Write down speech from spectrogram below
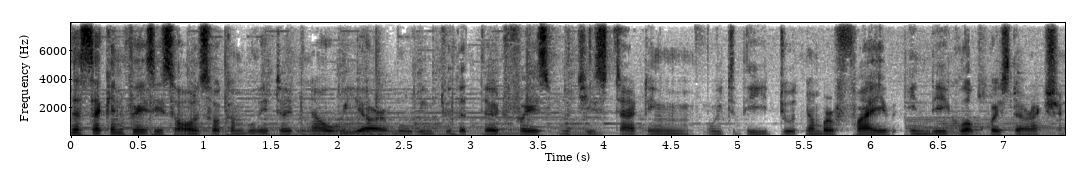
The second phase is also completed. Now we are moving to the third phase which is starting with the tooth number 5 in the clockwise direction.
